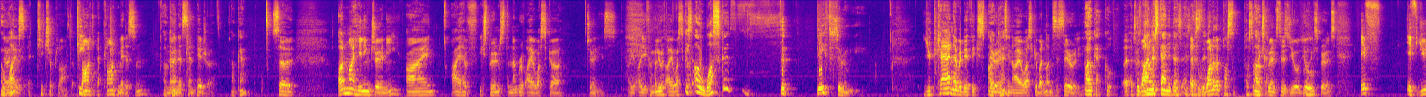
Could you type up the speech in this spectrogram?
A known what? as a teacher plant, a Tea- plant, a plant medicine Okay. known as San Pedro. Okay. So, on my healing journey, I I have experienced a number of ayahuasca journeys. Are you, are you familiar with ayahuasca? Is ayahuasca the death ceremony? You can have a death experience Okay. in ayahuasca, but not necessarily. Okay, cool. Uh, it's Because one I of- understand it as, as, It's as the- one of the poss- possible Okay. experiences you'll you'll Cool. experience. If if you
